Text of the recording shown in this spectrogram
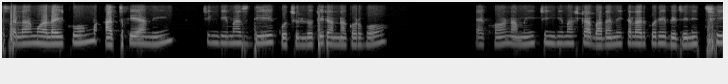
আসসালামু আলাইকুম। আজকে আমি চিংড়ি মাছ দিয়ে কচুরলতি রান্না করব। এখন আমি চিংড়ি মাছটা বাদামি কালার করে বেজে নিচ্ছি।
